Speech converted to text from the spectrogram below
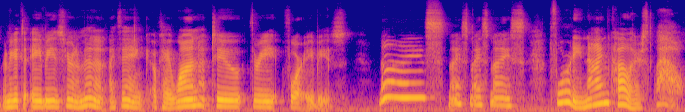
We're gonna get to ABs here in a minute, I think. Okay, one, two, three, four ABs. Nice, nice, nice, nice. 49 colors. Wow,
